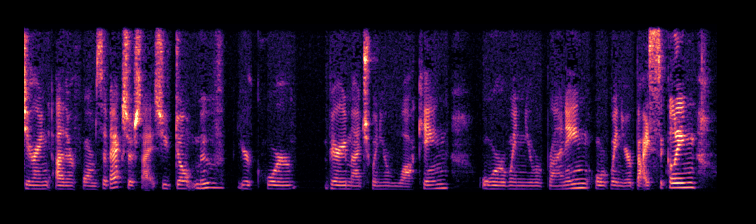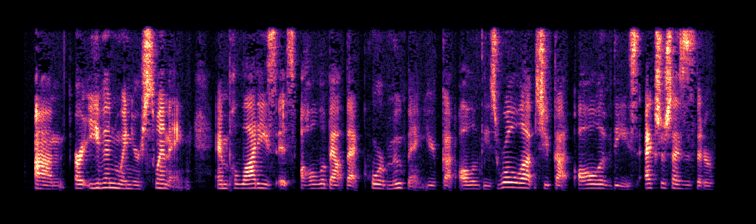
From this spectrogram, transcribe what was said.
during other forms of exercise you don't move your core very much when you're walking or when you're running or when you're bicycling um, or even when you're swimming. And Pilates, it's all about that core movement. You've got all of these roll ups, you've got all of these exercises that are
